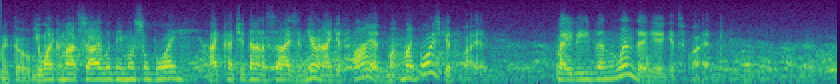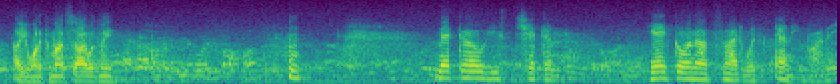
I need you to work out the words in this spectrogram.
Miko. You want to come outside with me, muscle boy? I cut you down a size in here and I get fired. My, my boys get fired. Maybe even Linda here gets fired. Now, you want to come outside with me? Miko, he's chicken. He ain't going outside with anybody.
